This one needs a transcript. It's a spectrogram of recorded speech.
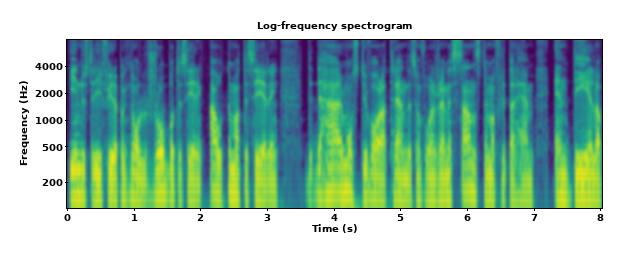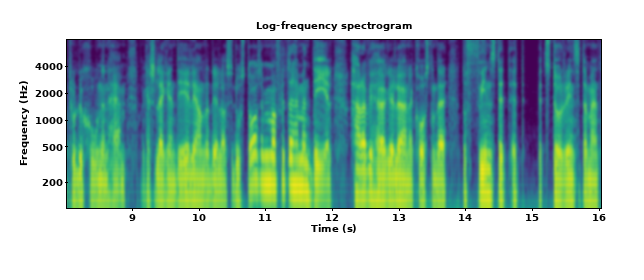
Industri 4.0, robotisering, automatisering. Det, det här måste ju vara trender som får en renässans när man flyttar hem en del av produktionen hem. Man kanske lägger en del i andra delar av Sydostasien, men man flyttar hem en del. Här har vi högre lönekostnader. Då finns det ett, ett, ett större incitament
